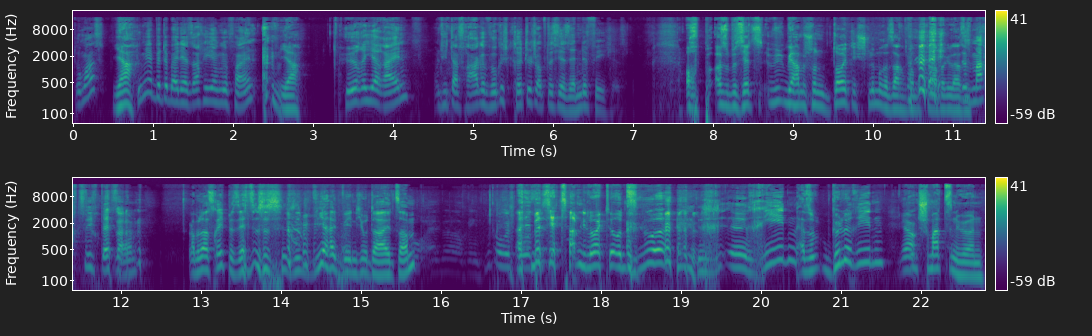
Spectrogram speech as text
Thomas, Ja, tu mir bitte bei der Sache hier einen Gefallen. ja. Höre hier rein und hinterfrage wirklich kritisch, ob das hier sendefähig ist. Och, also bis jetzt, wir haben schon deutlich schlimmere Sachen vom Stapel Das gelassen. macht's nicht besser. Aber du hast recht, bis jetzt ist es, sind wir halt wenig unterhaltsam. bis jetzt haben die Leute uns nur äh, reden, also Gülle reden Ja. und schmatzen hören.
